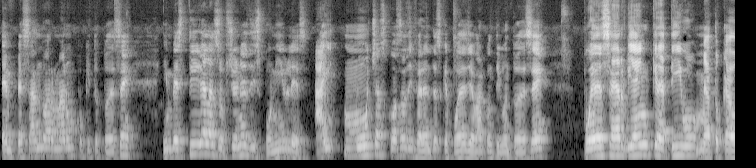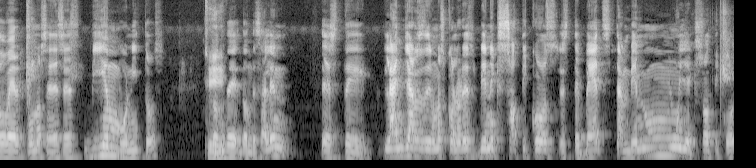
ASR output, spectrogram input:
empezando a armar un poquito tu DC. Investiga las opciones disponibles. Hay muchas cosas diferentes que puedes llevar contigo en tu EDC. Puede ser bien creativo. Me ha tocado ver unos EDCs bien bonitos Sí. donde, donde salen este, lanyards de unos colores bien exóticos, este, beds también muy exóticos.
